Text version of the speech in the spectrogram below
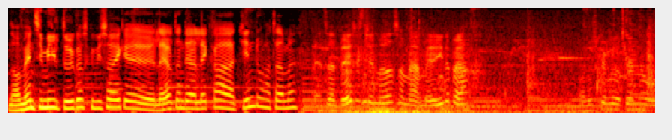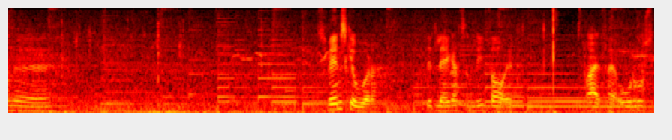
Nå, mens Emil dykker, skal vi så ikke øh, lave den der lækre gin, du har taget med? Jeg har taget en basis til med, som er med enebær. Og nu skal vi ud og finde nogle øh, svenske urter. Lidt lækkert, så lige får et strejf af otost.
